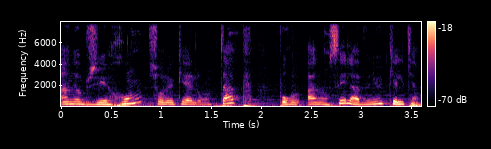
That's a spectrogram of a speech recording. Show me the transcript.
un objet rond sur lequel on tape pour annoncer la venue de quelqu'un.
